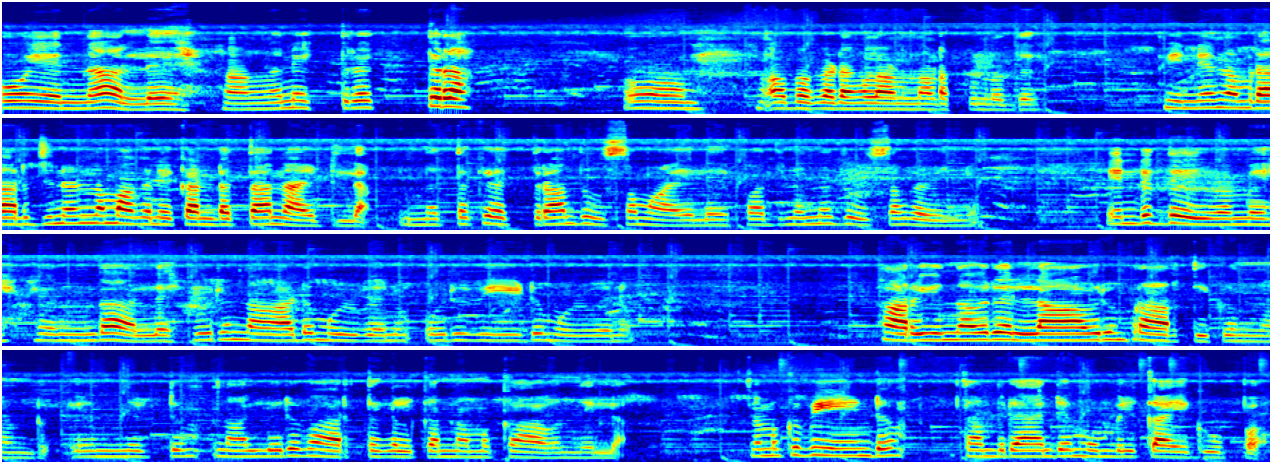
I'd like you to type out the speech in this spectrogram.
ഓ എന്നാ അല്ലേ? അങ്ങനെ ഇത്ര എത്ര അപകടങ്ങളാണ് നടക്കുന്നത്. പിന്നെ നമ്മുടെ അർജുനൻ എന്ന മകനെ കണ്ടെത്താനായിട്ടില്ല. ഇന്നത്തൊക്കെ എത്രാം ദിവസമായല്ലേ? പതിനൊന്ന് ദിവസം കഴിഞ്ഞു. എന്റെ ദൈവമേ എന്താ അല്ലേ? ഒരു നാട് മുഴുവനും ഒരു വീട് മുഴുവനും. അറിയുന്നവരെല്ലാവരും പ്രാർത്ഥിക്കുന്നുണ്ട്. എന്നിട്ടും നല്ലൊരു വാർത്ത കേൾക്കാൻ നമുക്കാവുന്നില്ല. നമുക്ക് വീണ്ടും തമ്പുരാന്റെ മുമ്പിൽ കൈകൂപ്പാം.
